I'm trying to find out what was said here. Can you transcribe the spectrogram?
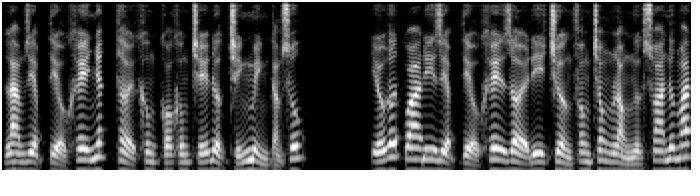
làm Diệp Tiểu Khê nhất thời không có khống chế được chính mình cảm xúc. Yếu ớt qua đi Diệp Tiểu Khê rời đi trường phong trong lòng ngực xoa nước mắt,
